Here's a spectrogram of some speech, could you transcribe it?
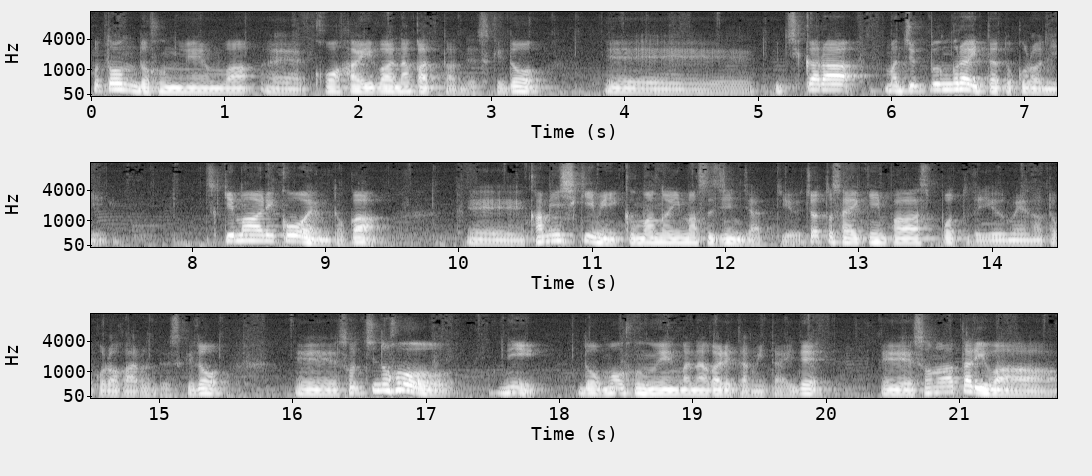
ほとんど噴煙は、えー、降灰はなかったんですけど、えーから、まあ、10分ぐらい行ったところに月回り公園とか、えー上敷見熊野今須神社っていうちょっと最近パワースポットで有名なところがあるんですけど、えーそっちの方にどうも噴煙が流れたみたいで、えーその辺りは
